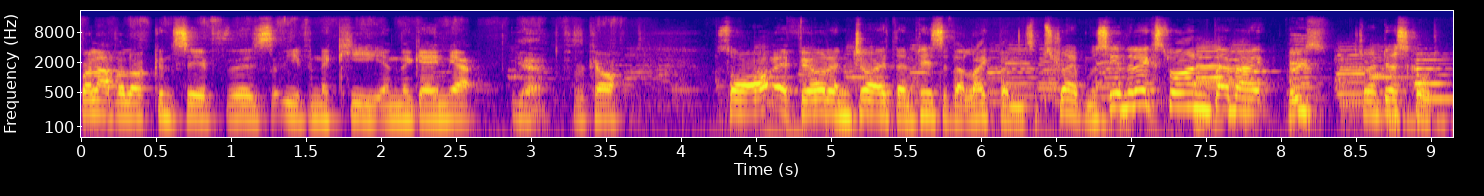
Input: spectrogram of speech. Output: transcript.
We'll have a look and see if there's even a key in the game yet Yeah. for the car. So if you all enjoyed, then please hit that like button and subscribe. We'll see you in the next one. Bye bye. Peace. Join Discord.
